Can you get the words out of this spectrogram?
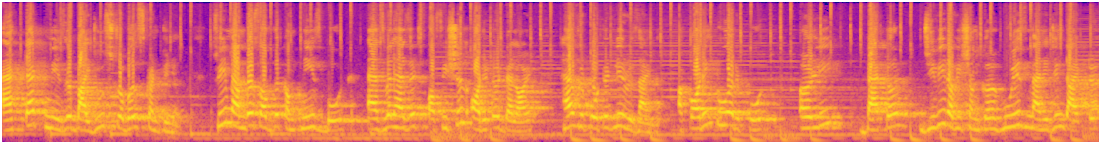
EdTech major Byju's troubles continue. Three members of the company's board, as well as its official auditor Deloitte, have reportedly resigned. According to a report, early backer GV Ravishankar, who is managing director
